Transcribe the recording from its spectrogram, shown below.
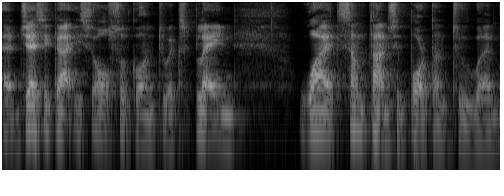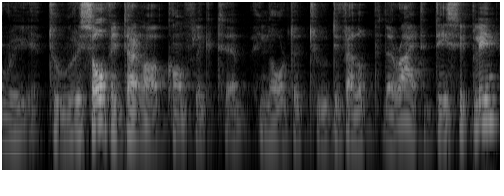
Uh, Jessica is also going to explain why it's sometimes important to um, re- to resolve internal conflict uh, in order to develop the right discipline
